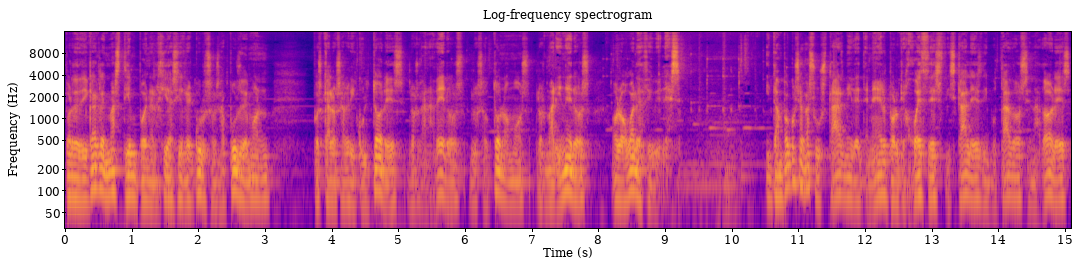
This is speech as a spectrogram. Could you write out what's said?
por dedicarle más tiempo, energías y recursos a Puigdemont pues que a los agricultores, los ganaderos, los autónomos, los marineros o los guardias civiles. Y tampoco se va a asustar ni detener porque jueces, fiscales, diputados, senadores,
